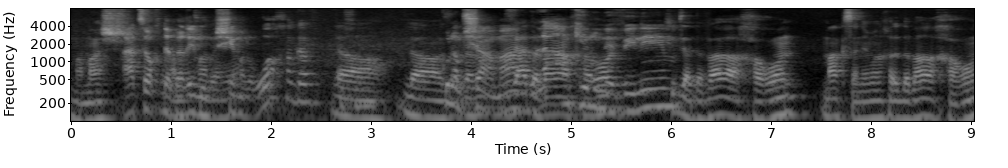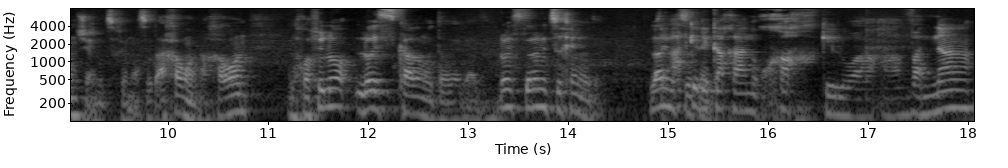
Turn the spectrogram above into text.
ממש. היה צורך לדבר עם. אנשים על רוח אגב? לא, לא. כולם שם, אה? כולם כאילו. מבינים. זה הדבר האחרון, מקס, אני אומר לך, זה הדבר האחרון שהיינו צריכים לעשות. האחרון, האחרון, אנחנו אפילו לא- הזכרנו את הרגע הזה. לא לא היינו צריכים את זה. לא היינו עד צריכים. כדי ככה היה נוכח, כאילו, ההבנה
